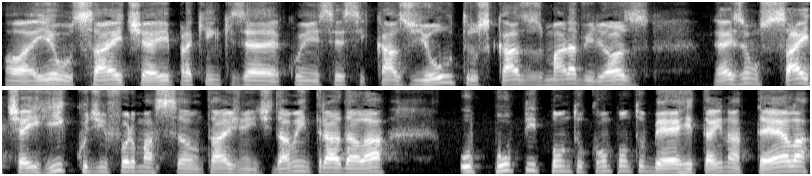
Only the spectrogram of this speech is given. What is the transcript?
Ó, aí o site aí para quem quiser conhecer esse caso e outros casos maravilhosos. Aliás, é um site aí rico de informação, tá, gente? Dá uma entrada lá, o pup.com.br, tá aí na tela,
